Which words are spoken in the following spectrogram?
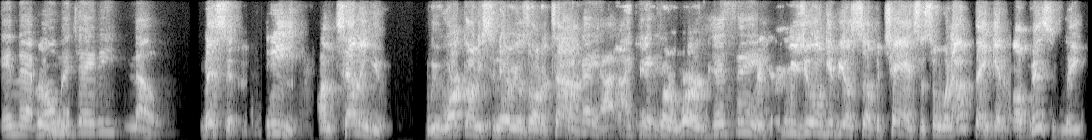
In that moment, JD, no. Listen, I'm telling you, we work on these scenarios all the time. Okay, I, I get It's it. gonna work. I'm just saying. Because you're gonna give yourself a chance. And so when I'm thinking offensively,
